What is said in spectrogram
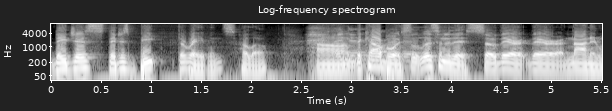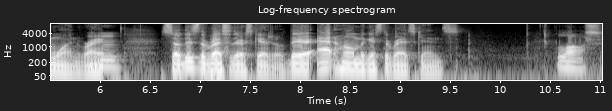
they just they just beat the Ravens. Hello, um, did, the Cowboys. So listen to this. So they're they're nine and one, right? Mm-hmm. So this is the rest of their schedule. They're at home against the Redskins. Loss.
